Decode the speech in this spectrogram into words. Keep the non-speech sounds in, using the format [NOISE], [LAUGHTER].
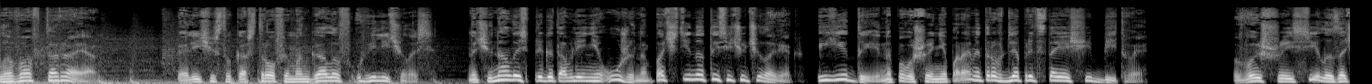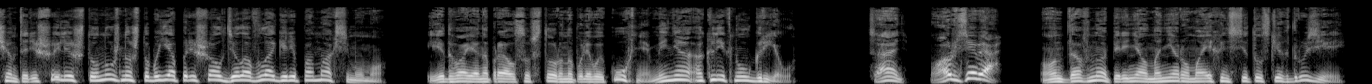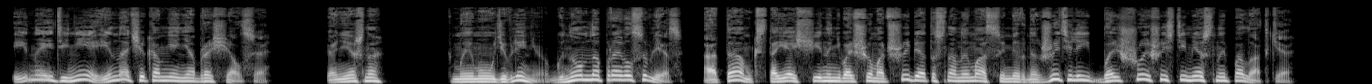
Глава вторая. Количество костров и мангалов увеличилось. Начиналось приготовление ужина почти на тысячу человек и еды на повышение параметров для предстоящей битвы. Высшие силы зачем-то решили, что нужно, чтобы я порешал дела в лагере по максимуму. Едва я направился в сторону полевой кухни, меня окликнул Грил. «Сань, можешь себя?» Он давно перенял манеру моих институтских друзей и наедине иначе ко мне не обращался. Конечно. К моему удивлению, гном направился в лес, а там, к стоящей на небольшом отшибе от основной массы мирных жителей, большой шестиместной палатке.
